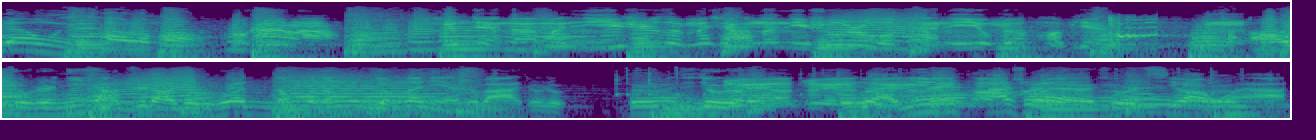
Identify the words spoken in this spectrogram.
任务你看了吗？我看了，很简单嘛。你是怎么想的？你说说，我看你有没有跑偏。嗯。哦，就是你想知道，就是说能不能赢了你是吧？就是。就是就是对呀对呀对，因为他说呀，就是希望我呀，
